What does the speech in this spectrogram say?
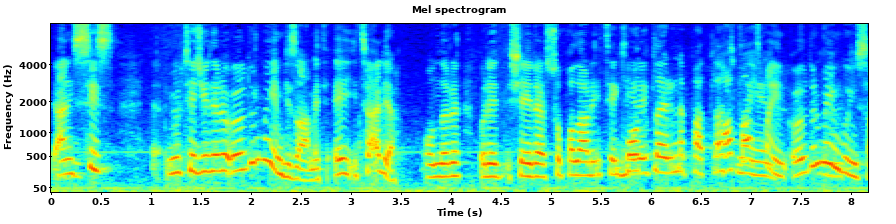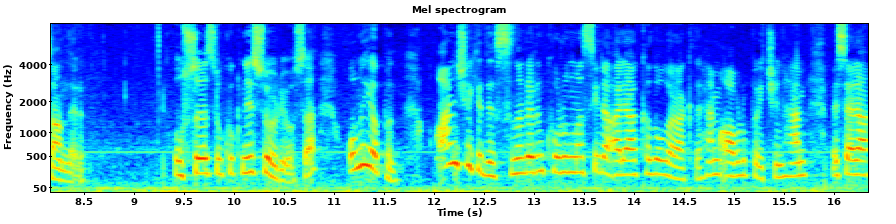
Yani siz e, mültecileri öldürmeyin bir zahmet. Ey İtalya onları böyle şeyler sopalarla itekleyerek Botlarını patlatmayın. patlatmayın, öldürmeyin bu insanları. Uluslararası hukuk ne söylüyorsa onu yapın. Aynı şekilde sınırların korunmasıyla alakalı olarak da hem Avrupa için hem mesela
